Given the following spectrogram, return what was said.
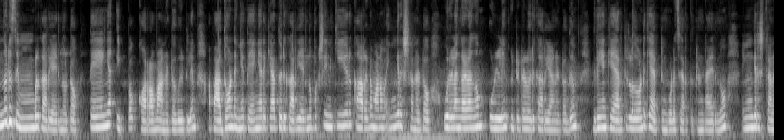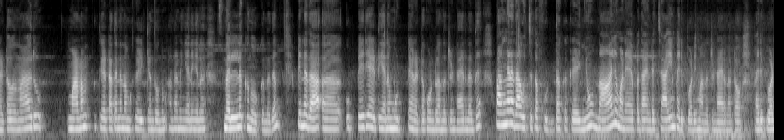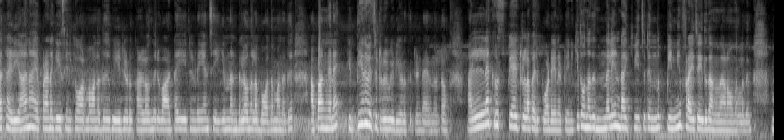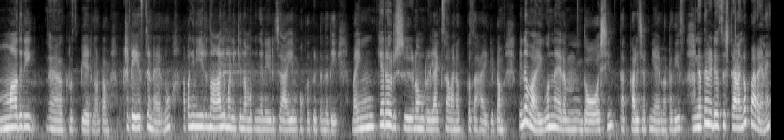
ഇന്നൊരു സിമ്പിൾ കറിയായിരുന്നു കേട്ടോ തേങ്ങ ഇപ്പോൾ കുറവാണ് കേട്ടോ വീട്ടിലും. അപ്പോൾ അതുകൊണ്ട് തന്നെ തേങ്ങ അരയ്ക്കാത്തൊരു കറിയായിരുന്നു. പക്ഷേ എനിക്ക് ഈ ഒരു കറിയുടെ മണം ഭയങ്കര ഇഷ്ടമാണ് കേട്ടോ ഉരുളൻകിഴങ്ങും ഉള്ളിയും ഇട്ടിട്ടുള്ള ഒരു കറിയാണ് കേട്ടോ അത് ഇതിന് ഞാൻ ക്യാരറ്റ് ഉള്ളതുകൊണ്ട് ക്യാരറ്റും കൂടെ ചേർത്തിട്ടുണ്ടായിരുന്നു. ഭയങ്കര ഇഷ്ടമാണ് കേട്ടോ ആ ഒരു മണം കേട്ടാൽ തന്നെ നമുക്ക് കഴിക്കാൻ തോന്നും. അതാണ് ഞാനിങ്ങനെ സ്മെല്ലൊക്കെ നോക്കുന്നത്. പിന്നെ ഇതാ ഉപ്പേരിയായിട്ട് ഞാൻ മുട്ടയാണ് കേട്ടോ കൊണ്ടുവന്നിട്ടുണ്ടായിരുന്നത്. അപ്പം അങ്ങനെ ഇതാ ഉച്ചത്തെ ഫുഡൊക്കെ കഴിഞ്ഞു. നാല് മണിയായപ്പോൾ ഇതാ എന്റെ ചായയും പരിപ്പുവടയും വന്നിട്ടുണ്ടായിരുന്നു കേട്ടോ പരിപ്പുവട കഴിയാനായപ്പോഴാണ് കേസ് എനിക്ക് ഓർമ്മ വന്നത് വീഡിയോ എടുക്കാനുള്ള ഒന്നൊരു വാട്ടായിട്ടുണ്ട് ഞാൻ ചെയ്യുന്നുണ്ടല്ലോ എന്നുള്ള ബോധം വന്നത്. അപ്പം അങ്ങനെ കിട്ടിയത് വെച്ചിട്ടൊരു വീഡിയോ എടുത്തിട്ടുണ്ടായിരുന്നു കേട്ടോ നല്ല ക്രിസ്പി ആയിട്ടുള്ള പരിപ്പുവടയാണ് കേട്ടോ എനിക്ക് തോന്നുന്നത് ഇന്നലെ ഉണ്ടാക്കി വെച്ചിട്ട് ഇന്ന് പിന്നെയും ഫ്രൈ ചെയ്ത് തന്നതാണോ എന്നുള്ളത്. അമ്മാതിരി ക്രിസ്പി ആയിരുന്നു കേട്ടോ. പക്ഷെ ടേസ്റ്റ് ഉണ്ടായിരുന്നു. അപ്പം ഇങ്ങനെ ഈ ഒരു നാല് മണിക്ക് നമുക്ക് ഇങ്ങനെ ഒരു ചായയും ഒക്കെ കിട്ടുന്നതേ ഭയങ്കര ഒരു ക്ഷീണം റിലാക്സ് ആവാനൊക്കെ സഹായിക്കും കേട്ടോ. പിന്നെ വൈകുന്നേരം ദോശയും തക്കാളി ചട്നിയായിരുന്നു കേട്ടോ ഗീസ് ഇങ്ങനത്തെ വീഡിയോസ് ഇഷ്ടമാണെങ്കിൽ പറയണേ.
